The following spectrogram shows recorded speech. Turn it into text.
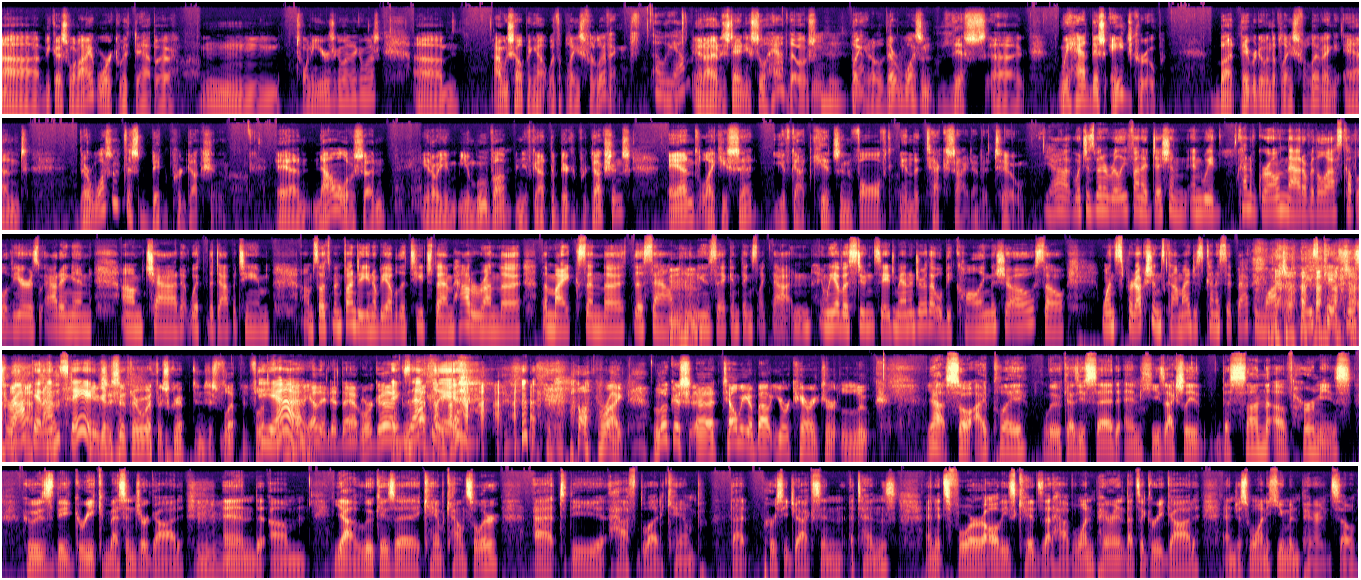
Uh, because when I worked with DAPA, mm, 20 years ago, I think it was, um, I was helping out with the Place for Living Oh, yeah. and I understand you still have those, Mm-hmm. but you know there wasn't this. Uh, we had this age group, but they were doing the place for living, and there wasn't this big production. And now all of a sudden, you know, you you move up and you've got the bigger productions, and like you said, you've got kids involved in the tech side of it too. Yeah, which has been a really fun addition, and we've kind of grown that over the last couple of years, adding in um, Chad with the DAPA team. Um, so it's been fun to you know be able to teach them how to run the the mics and the the sound and the music and things like that. And and we have a student stage manager that will be calling the show. So once productions come, I just kind of sit back and watch these kids just rock it on stage. You're going to sit there with the script and just flip and flip. Yeah. yeah, they did that. We're good. Exactly. All right, Lucas, uh, tell me about your character, Luke. Yeah, so I play Luke, as you said, and he's actually the son of Hermes, who's the Greek messenger god. And um, yeah, Luke is a camp counselor at the Half Blood camp that Percy Jackson attends. And it's for all these kids that have one parent that's a Greek god and just one human parent. So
